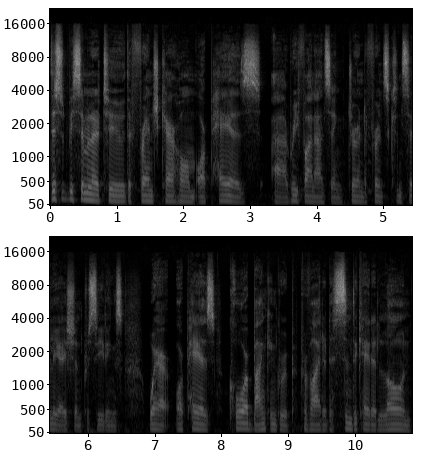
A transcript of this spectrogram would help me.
This would be similar to the French care home Orpea's uh, refinancing during the French conciliation proceedings, where Orpea's core banking group provided a syndicated loan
